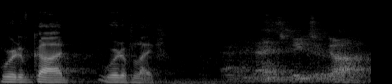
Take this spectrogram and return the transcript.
Word of God, word of life. Thanks be to God.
